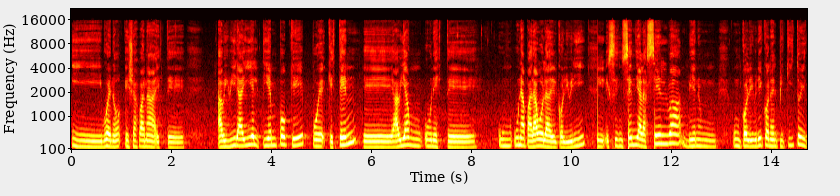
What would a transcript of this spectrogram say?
Y bueno, ellas van a, este, a vivir ahí el tiempo que, que estén. Eh, había un, este, una parábola del colibrí. Se incendia la selva, viene un, colibrí con el piquito y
